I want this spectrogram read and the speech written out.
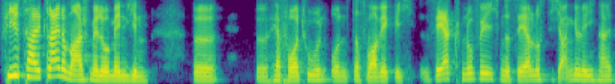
Vielzahl kleiner Marshmallow-Männchen äh, äh, hervortun. Und das war wirklich sehr knuffig, eine sehr lustige Angelegenheit.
